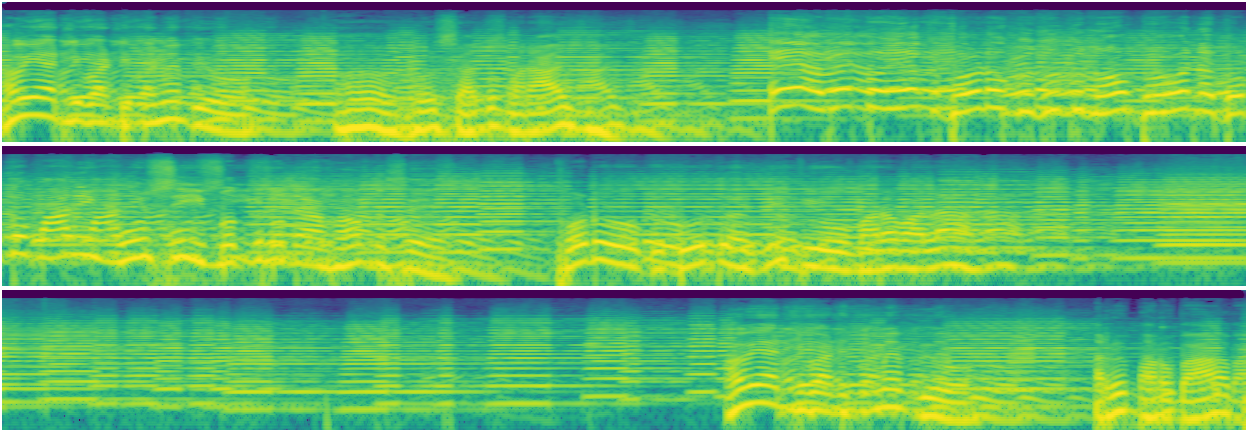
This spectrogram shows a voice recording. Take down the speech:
હવે યાર વાટી તમે પીવો? હા સાધુ મહારાજ. એ હવે તો એક થોડુંક દૂધ નો પીવો ને તો તો મારી મૂસી બકરીના હમ છે. થોડુંક દૂધ હજી પીવો મારા વાલા. હવે વાટી તમે પીવો? અરે મારો બાપ.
